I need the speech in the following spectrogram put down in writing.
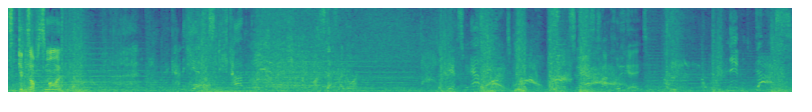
Jetzt gibt's aufs Maul. Kann ich hier etwas nicht haben? Ich habe ein Monster verloren. Wer zuerst kommt, wird zuerst verprügelt. Nimm das!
